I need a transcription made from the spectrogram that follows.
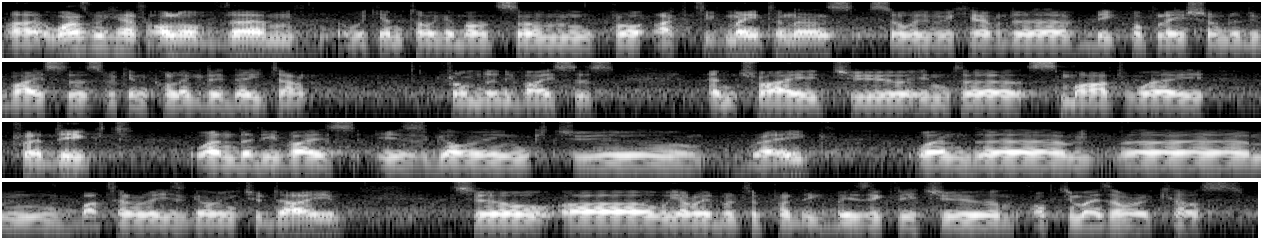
Uh, once we have all of them, we can talk about some proactive maintenance. So if we have the big population of the devices, we can collect the data from the devices and try to, in a smart way, predict when the device is going to break, when the um, battery is going to die. So uh, we are able to predict basically to optimize our costs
